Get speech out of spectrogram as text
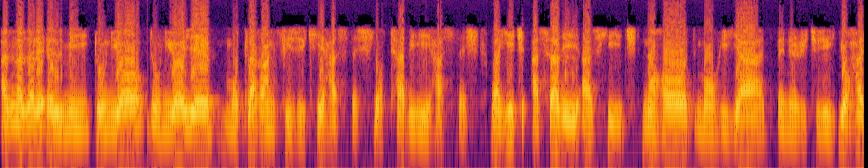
از نظر علمی دنیا دنیای مطلقا فیزیکی هستش یا طبیعی هستش و هیچ اثری از هیچ نهاد ماهیت انرژی یا هر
